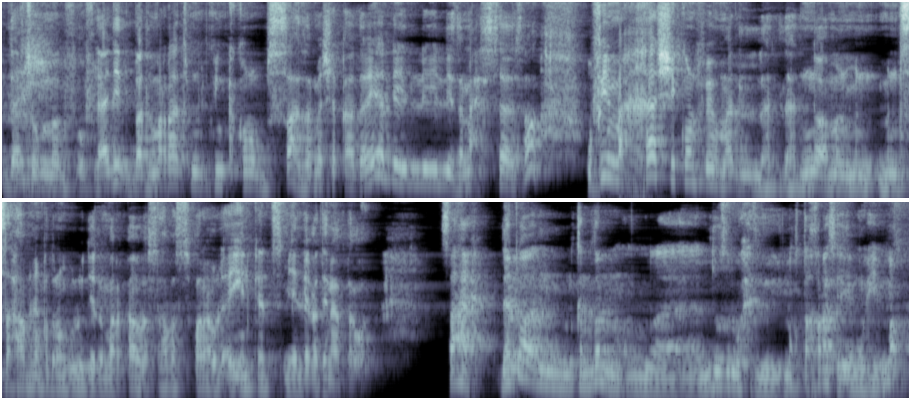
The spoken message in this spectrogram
دارتهم في- العديد بعض المرات فين كيكونوا بصح زعما شي قضايا اللي اللي, زعما حساسة وفين ما خاش يكون فيهم هذا النوع من من, من الصحافة اللي نقدروا نقولوا ديال المرقه ولا الصحافة الصفراء ولا ايا كانت التسميه اللي غادي نعطيوها. صحيح. دابا كنظن ندوز لواحد النقطة أخرى هي مهمة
